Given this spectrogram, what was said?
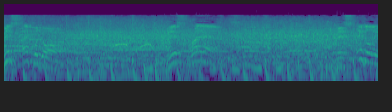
Miss Ecuador. Miss France. Miss Italy.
